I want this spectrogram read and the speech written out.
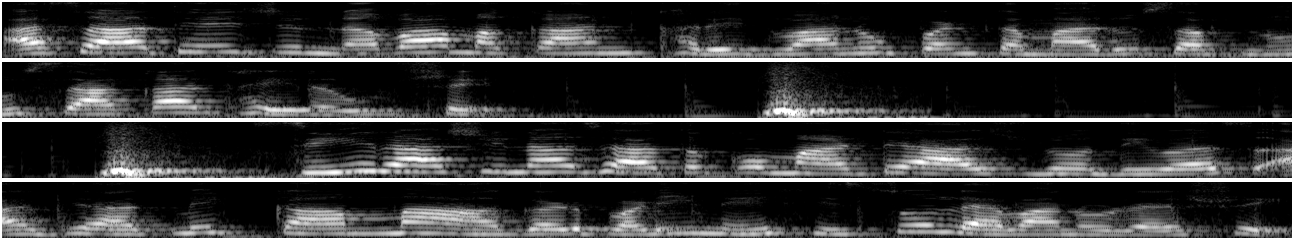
આ સાથે જ નવા મકાન ખરીદવાનું પણ તમારું સપનું સાકાર થઈ રહ્યું છે. સિંહ રાશિના જાતકો માટે આજનો દિવસ આધ્યાત્મિક કામમાં આગળ પડીને હિસ્સો લેવાનો રહેશે.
